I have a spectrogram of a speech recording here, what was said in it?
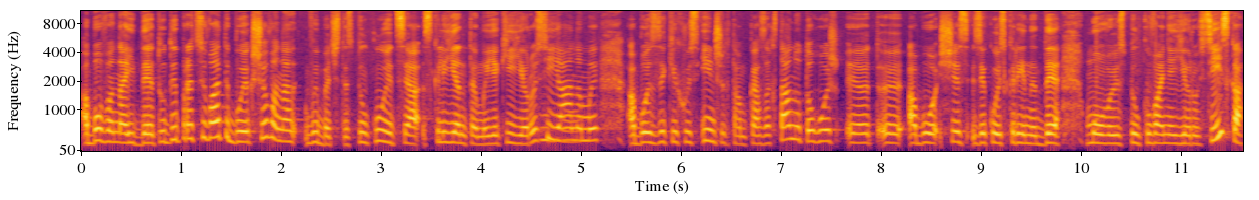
Або вона йде туди працювати, бо якщо вона, вибачте, спілкується з клієнтами, які є росіянами, або з якихось інших там Казахстану, того ж, е, е, або ще з з якоїсь країни, де мовою спілкування є російська,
